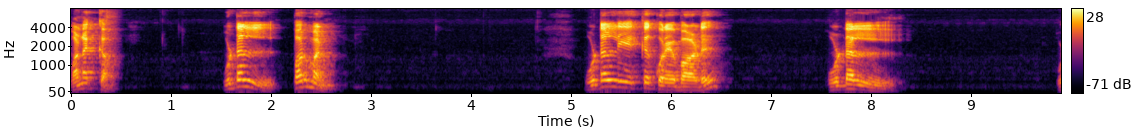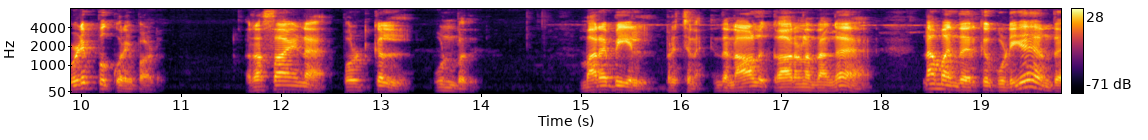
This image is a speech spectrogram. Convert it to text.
வணக்கம். உடல் பருமன். உடல் இயக்க குறைபாடு உடல் உழைப்பு குறைபாடு. ரசாயன பொருட்கள் உண்பது. மரபியல் பிரச்சனை. இந்த நாலு காரணம் தாங்க நம்ம இந்த இருக்கக்கூடிய அந்த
